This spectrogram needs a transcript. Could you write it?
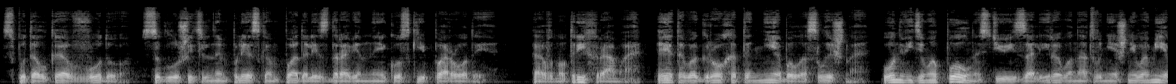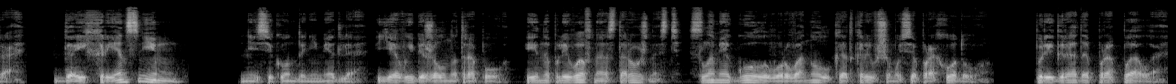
С потолка в воду с оглушительным плеском падали здоровенные куски породы. А внутри храма этого грохота не было слышно. Он, видимо, полностью изолирован от внешнего мира. Да и хрен с ним! Ни секунды медля, я выбежал на тропу и, наплевав на осторожность, сломя голову рванул к открывшемуся проходу. Преграда пропала,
